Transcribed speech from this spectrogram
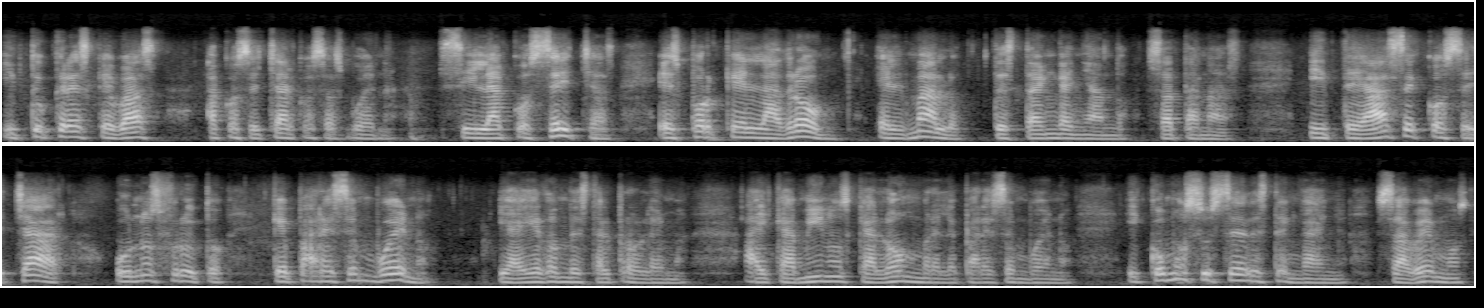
y tú crees que vas a cosechar cosas buenas. Si la cosechas es porque el ladrón, el malo, te está engañando, Satanás, y te hace cosechar unos frutos que parecen buenos. Y ahí es donde está el problema. Hay caminos que al hombre le parecen buenos. ¿Y cómo sucede este engaño? Sabemos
